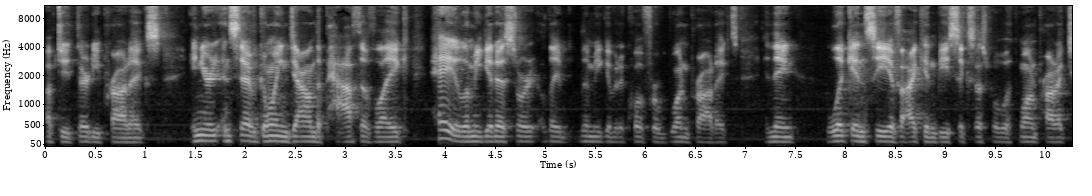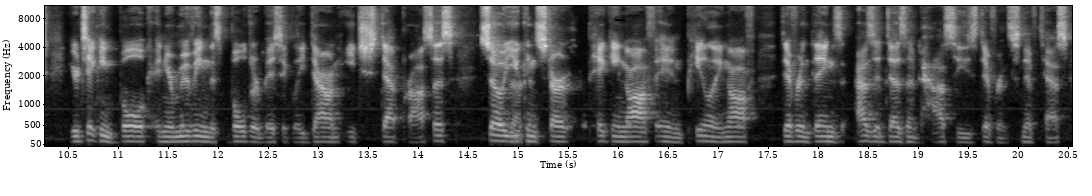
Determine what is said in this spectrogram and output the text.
up to 30 products and you're instead of going down the path of like hey let me get a sort let, let me give it a quote for one product and then look and see if I can be successful with one product. You're taking bulk and you're moving this boulder basically down each step process. So you can start picking off and peeling off different things as it doesn't pass these different sniff tests.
